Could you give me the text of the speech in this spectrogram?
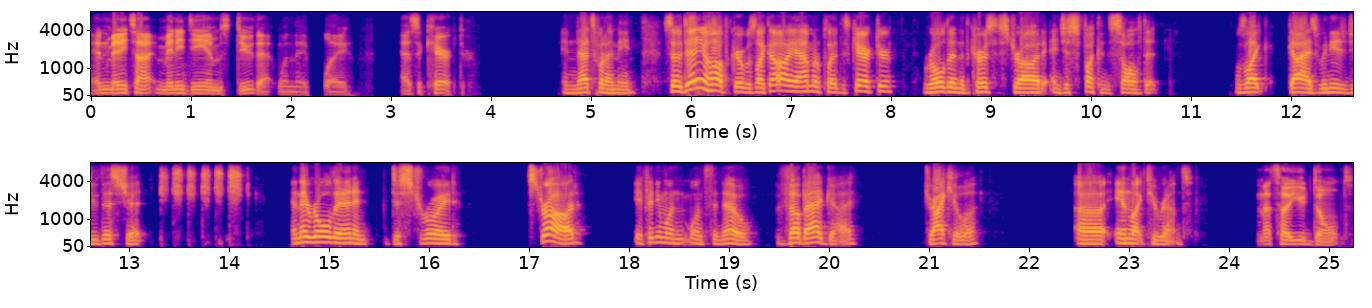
and many time many DMs do that when they play as a character. And that's what I mean. So Daniel Hulker was like, oh yeah, I'm to play this character. Rolled into the Curse of Strahd and just fucking solved it. Was like, guys, we need to do this shit. And they rolled in and destroyed Strahd. If anyone wants to know, the bad guy, Dracula, uh, in like two rounds. And that's how you don't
